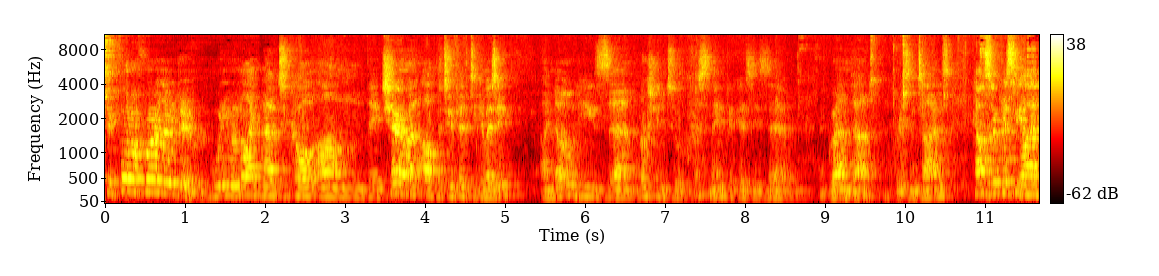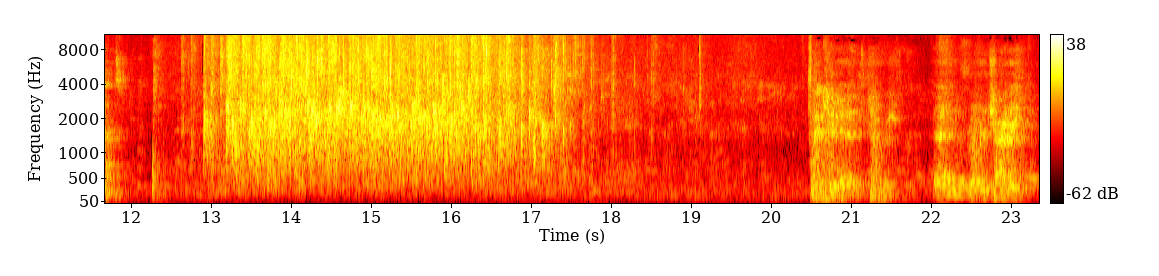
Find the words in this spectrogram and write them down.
before further ado, we would like now to call on the chairman of the 250 committee, I know he's uh, rushing to a christening because he's uh, a granddad of recent times. Councillor Christy Hyland. Thank you, uh, Uh, Reverend Charlie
